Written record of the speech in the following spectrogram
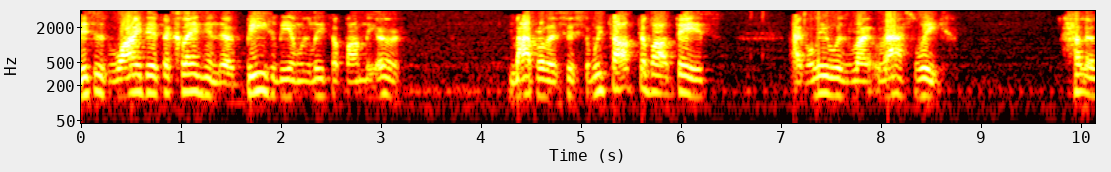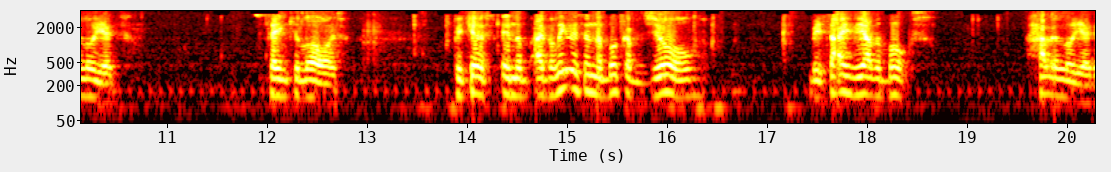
This is why there's a cleansing. There are beasts being released upon the earth. My brother and sister, we talked about this, I believe it was like last week. Hallelujah. Thank you, Lord. Because in the, I believe it's in the book of Job, besides the other books. Hallelujah.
